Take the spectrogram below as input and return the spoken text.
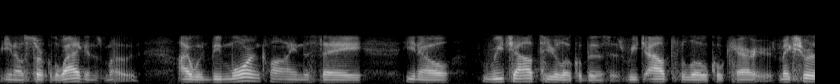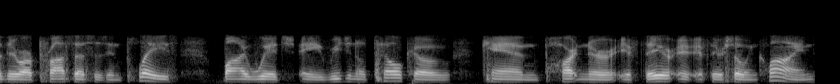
you know, circle the wagons mode. I would be more inclined to say, you know, reach out to your local businesses, reach out to the local carriers, make sure that there are processes in place by which a regional telco can partner if they're if they're so inclined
